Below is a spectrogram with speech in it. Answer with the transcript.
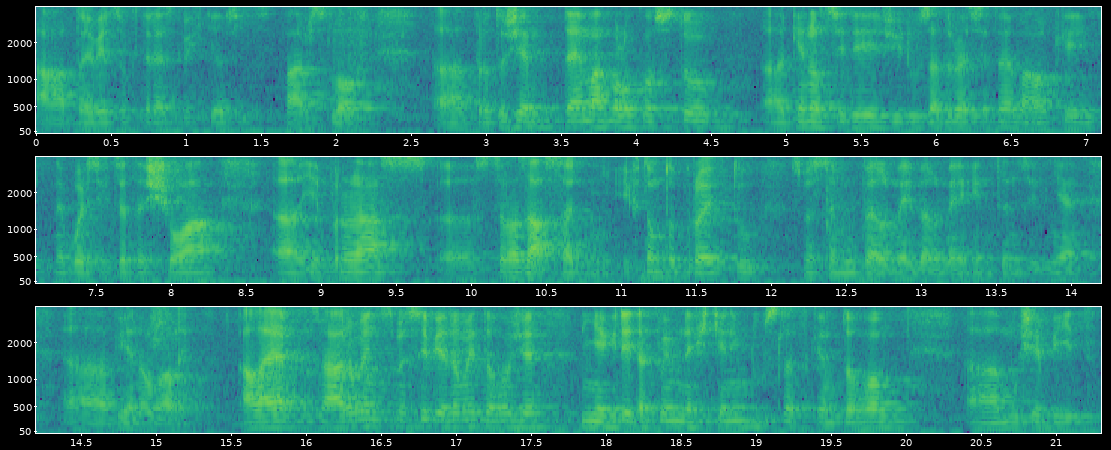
A to je věc, o které bych chtěl říct pár slov, uh, protože téma holokostu, uh, genocidy židů za druhé světové války, nebo jestli chcete Shoah, uh, je pro nás zcela zásadní. I v tomto projektu jsme se mu velmi, velmi intenzivně věnovali. Ale zároveň jsme si vědomi toho, že někdy takovým nechtěným důsledkem toho může být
